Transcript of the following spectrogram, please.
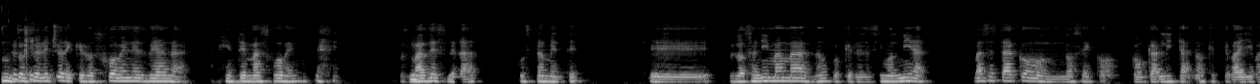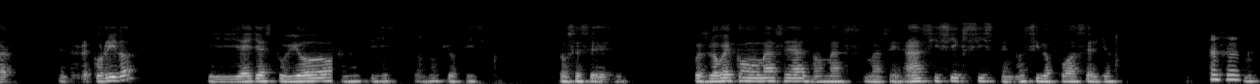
Entonces el hecho de que los jóvenes vean a, gente más joven, pues más de su edad, justamente, eh, pues, los anima más, ¿no? Porque les decimos, mira, vas a estar con, no sé, con, con Carlita, ¿no? Que te va a llevar en el recorrido y ella estudió físico, ¿no? Geofísico. Entonces, eh, pues lo ve como más real, ¿no? Más, más de, ah, sí, sí existe, ¿no? Sí lo puedo hacer yo. Ajá. Mm.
